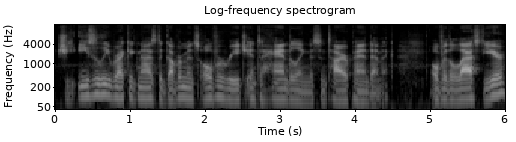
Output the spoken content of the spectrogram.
she easily recognized the government's overreach into handling this entire pandemic. Over the last year,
